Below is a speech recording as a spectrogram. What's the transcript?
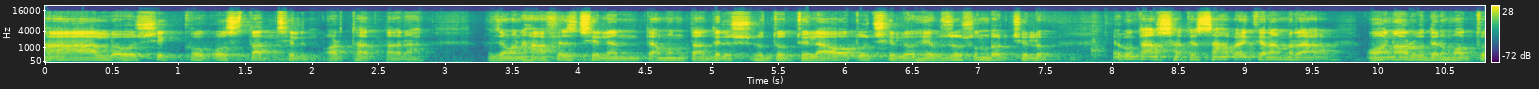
ভালো শিক্ষক ওস্তাদ ছিলেন, অর্থাৎ তারা যেমন হাফেজ ছিলেন, তেমন তাদের শুদ্ধ তেলাওয়াতও ছিল, হেফজও সুন্দর ছিল এবং তার সাথে সাহাবাহিকের আমরা অনারবদের মতো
